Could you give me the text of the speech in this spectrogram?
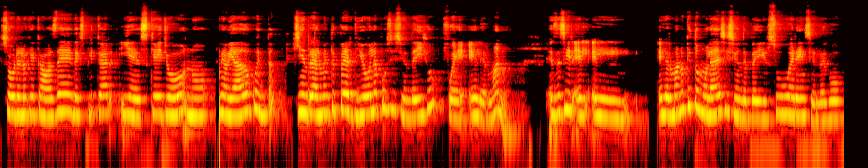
sobre lo que acabas de, explicar y es que yo no me había dado cuenta quien realmente perdió la posición de hijo fue el hermano. Es decir, el, el, hermano que tomó la decisión de pedir su herencia, luego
